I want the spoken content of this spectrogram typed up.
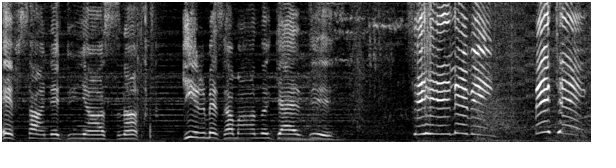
efsane dünyasına girme zamanı geldi. Sihirli Wings. Betek.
